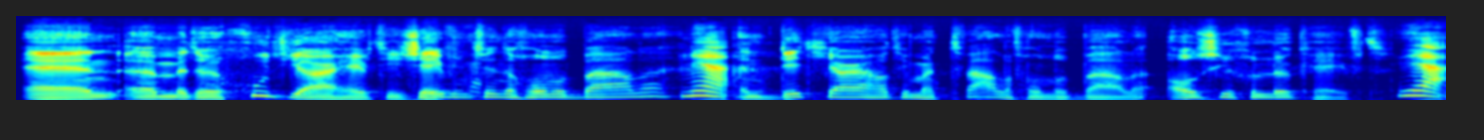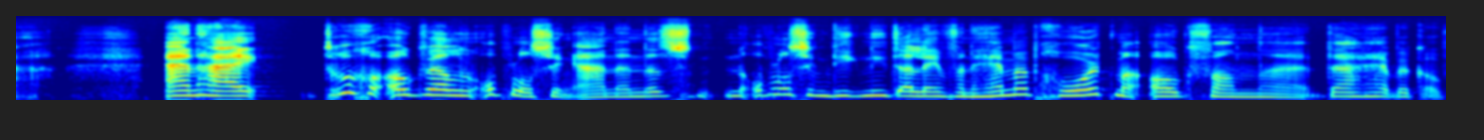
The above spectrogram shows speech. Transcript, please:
En uh, met een goed jaar heeft hij 2700 balen. Ja. En dit jaar had hij maar 1200 balen, als hij geluk heeft. Ja. En hij droeg ook wel een oplossing aan. En dat is een oplossing die ik niet alleen van hem heb gehoord, maar ook van, uh, daar heb ik ook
